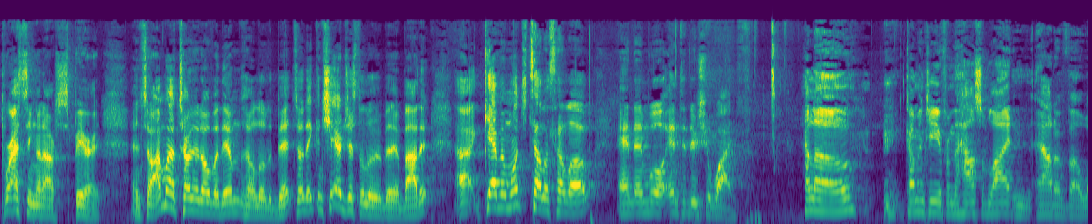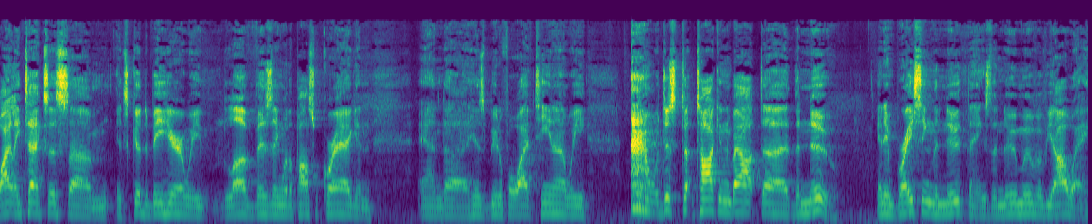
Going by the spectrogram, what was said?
pressing on our spirit. And so I'm going to turn it over to them a little bit so they can share just a little bit about it. Uh, Kevin, why don't you tell us hello and then we'll introduce your wife. Hello. Coming to you from the House of Light and out of uh, Wylie, Texas. Um, it's good to be here. We love visiting with Apostle Craig and and uh, his beautiful wife Tina. We we're just t- talking about uh, the new and embracing the new things, the new move of Yahweh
